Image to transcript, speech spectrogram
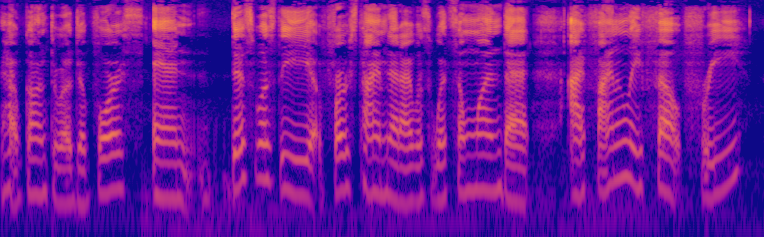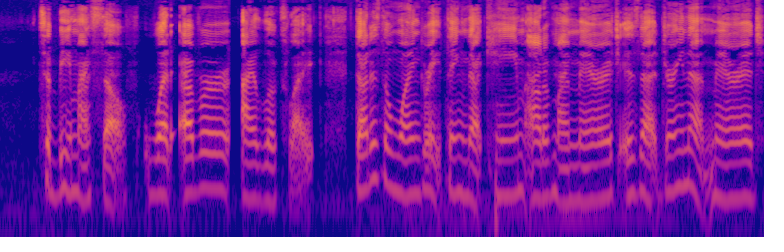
have gone through a divorce. And this was the first time that I was with someone that I finally felt free to be myself, whatever I looked like. That is the one great thing that came out of my marriage is that during that marriage,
